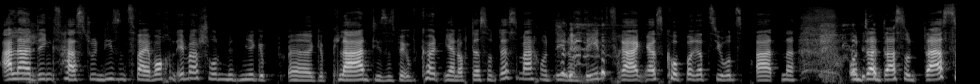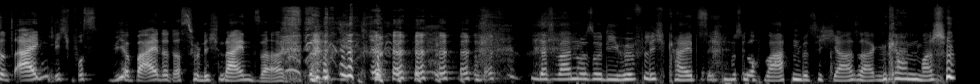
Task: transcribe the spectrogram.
Allerdings hast du in diesen zwei Wochen immer schon mit mir ge äh, geplant, dieses, wir könnten ja noch das und das machen und den und den fragen als Kooperationspartner und dann das und das und eigentlich wussten wir beide, dass du nicht Nein sagst. Das war nur so die Höflichkeits, ich muss noch warten, bis ich Ja sagen kann, Masche.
